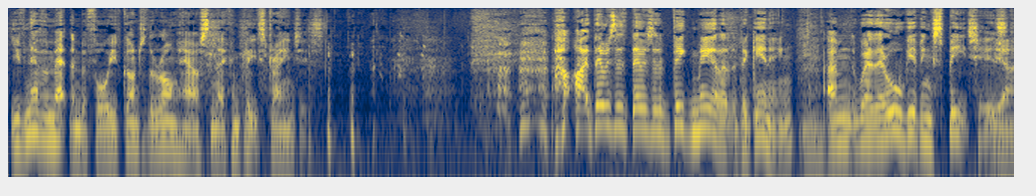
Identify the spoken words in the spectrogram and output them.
you've never met them before, you've gone to the wrong house and they're complete strangers. I, there was a there was a big meal at the beginning um, where they're all giving speeches, Mm. Yeah,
